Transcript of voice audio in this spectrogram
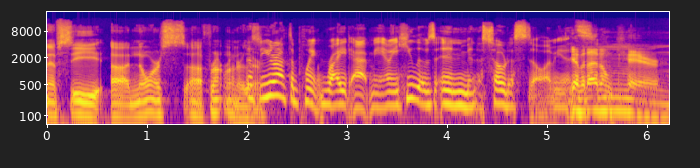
NFC uh, North uh, frontrunner there. So you don't have to point right at me. I mean, he lives in Minnesota still. I mean, Yeah, but I don't care.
